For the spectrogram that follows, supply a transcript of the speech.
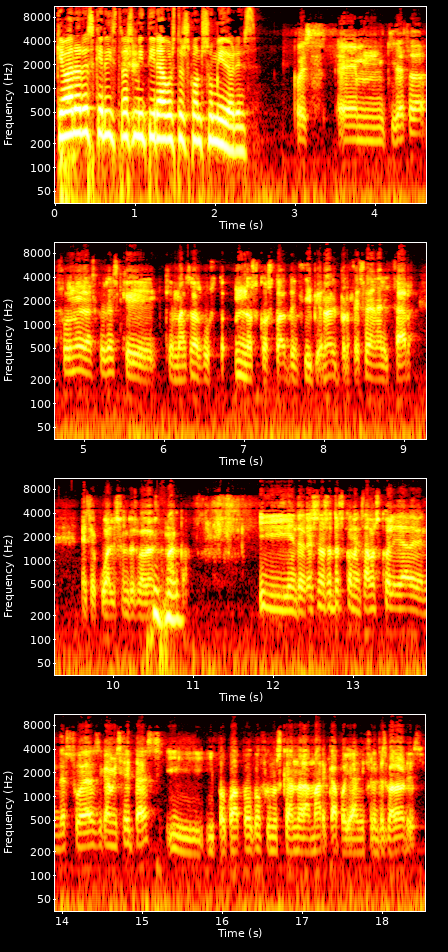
¿Qué valores queréis transmitir a vuestros consumidores? Pues eh, quizás fue una de las cosas que, más nos, gustó, nos costó al principio, ¿no? El proceso de analizar eso, cuáles son tus valores de marca. Y entonces nosotros comenzamos con la idea de vender sudaderas y camisetas y, poco a poco fuimos creando la marca apoyada en diferentes valores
